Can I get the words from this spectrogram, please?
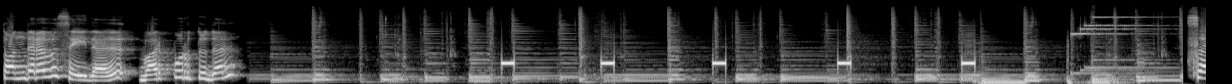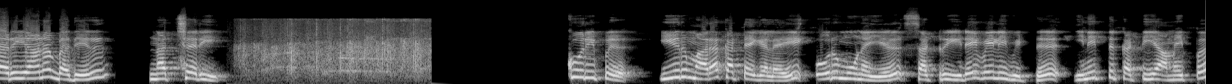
தொந்தரவு செய்தல் வற்புறுத்துதல். சரியான பதில் நச்சரி. குறிப்பு இரு மரக்கட்டைகளை ஒரு முனையில் சற்று இடைவெளி விட்டு இணைத்து கட்டிய அமைப்பு.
